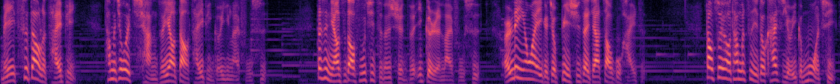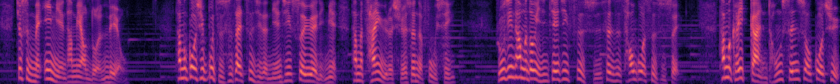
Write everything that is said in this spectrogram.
每一次到了彩品，他们就会抢着要到彩品阁迎来服侍。但是你要知道，夫妻只能选择一个人来服侍，而另外一个就必须在家照顾孩子。到最后，他们自己都开始有一个默契，就是每一年他们要轮流。他们过去不只是在自己的年轻岁月里面，他们参与了学生的复兴，如今他们都已经接近四十，甚至超过四十岁，他们可以感同身受过去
